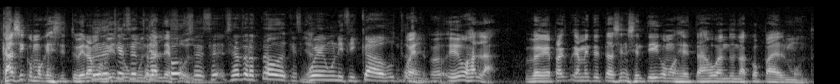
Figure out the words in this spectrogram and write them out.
Casi como que si estuviéramos es viendo un mundial de fútbol. se- ha tratado de que se jueguen unificados justamente. Bueno, y ojalá, porque prácticamente te hacen sentir como si estás jugando una Copa del Mundo.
